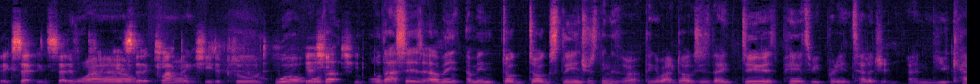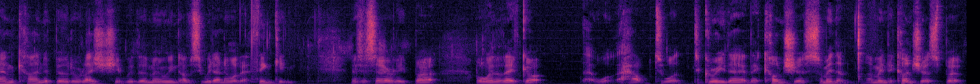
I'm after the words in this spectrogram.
except instead of Wow, instead of clapping, wow. she'd applaud. Well, Yeah, well, she- that, she- well, that's it. I mean, I mean, dog, dogs. The interesting thing about, dogs is they do appear to be pretty intelligent, and you can kind of build a relationship with them. I mean, obviously, we don't know what they're thinking necessarily, but or whether they've got uh, how to what degree they're they're conscious. I mean, I mean, they're conscious, but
